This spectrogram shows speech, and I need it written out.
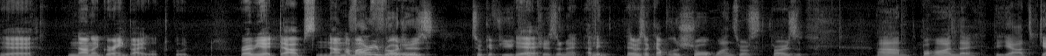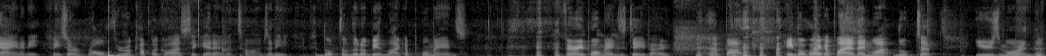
yeah, none of Green Bay looked good. Romeo Doubs, none. from Amari four. Rodgers took a few Yeah. catches, and I, I He- think there was a couple of short ones where it throws um, behind the, the yard to gain, and he, and he sort of rolled through a couple of guys to get it at times, and he it looked a little bit like a poor man's, a very poor man's Deebo, but he looked like a player they might look to use more in the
